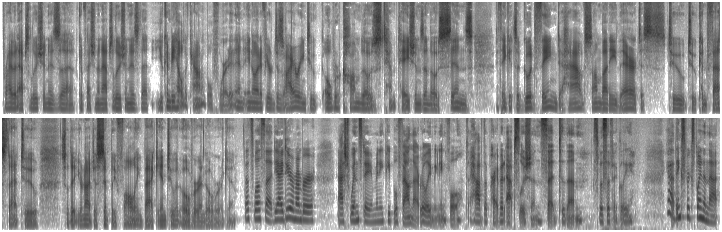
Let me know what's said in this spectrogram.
private absolution is uh, confession and absolution is that you can be held accountable for it and, you know and if you're desiring to overcome those temptations and those sins I think it's a good thing to have somebody there to to to confess that to, so that you're not just simply falling back into it over and over again. That's well said. Yeah, I do remember Ash Wednesday. Many people found that really meaningful to have the private absolution said to them specifically. Yeah, thanks for explaining that.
